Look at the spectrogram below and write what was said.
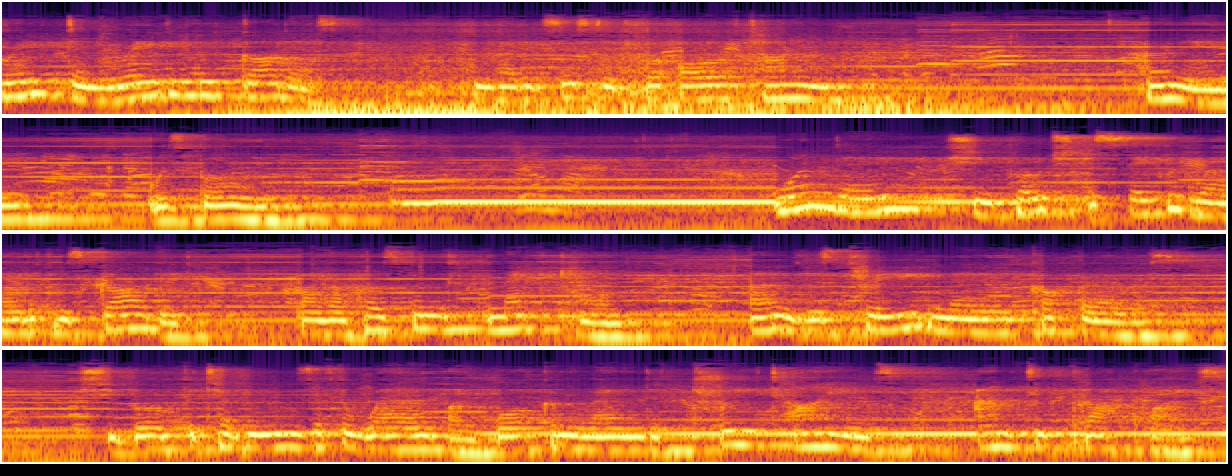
Great and radiant goddess who had existed for all of time. Her name was Boann. One day, she approached the sacred well that was guarded by her husband Nechtan and his three male cupbearers. She broke the taboos of the well by walking around it three times anti-clockwise,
